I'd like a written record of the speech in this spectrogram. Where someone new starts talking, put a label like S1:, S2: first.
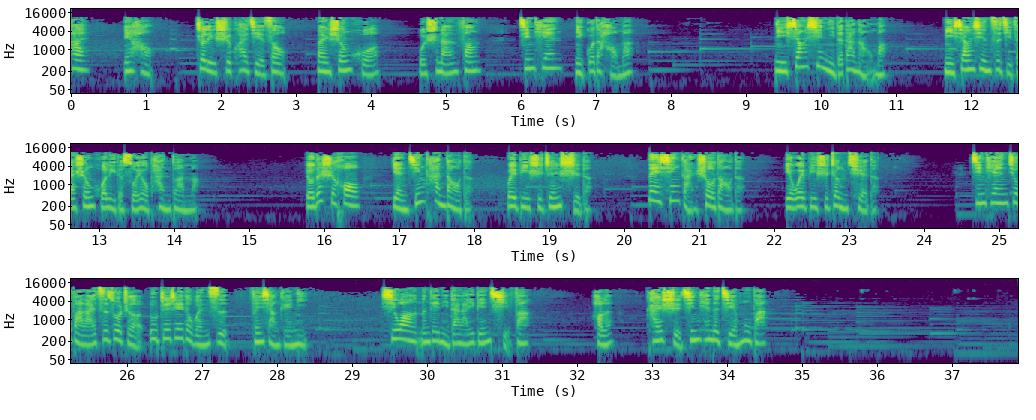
S1: 嗨，你好，这里是快节奏慢生活，我是南方。今天你过得好吗？你相信你的大脑吗？你相信自己在生活里的所有判断吗？有的时候，眼睛看到的未必是真实的，内心感受到的也未必是正确的。今天就把来自作者陆 J J 的文字分享给你。希望能给你带来一点启发。好了，开始今天的节目吧。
